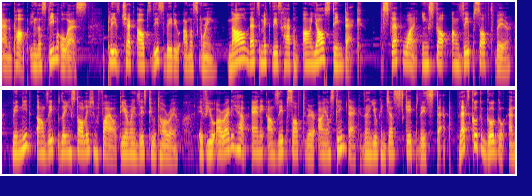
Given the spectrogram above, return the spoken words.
and pop in the Steam OS, please check out this video on the screen. Now let's make this happen on your Steam Deck. Step 1. Install Unzip software. We need unzip the installation file during this tutorial. If you already have any unzip software on your Steam Deck, then you can just skip this step. Let's go to Google and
